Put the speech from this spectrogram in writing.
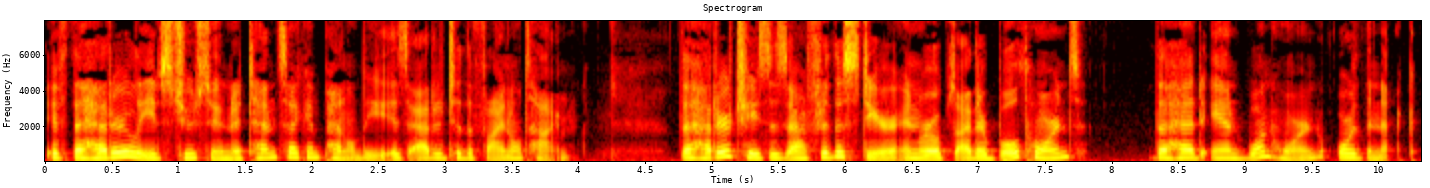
If the header leaves too soon, a 10 second penalty is added to the final time. The header chases after the steer and ropes either both horns, the head and one horn, or the neck.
